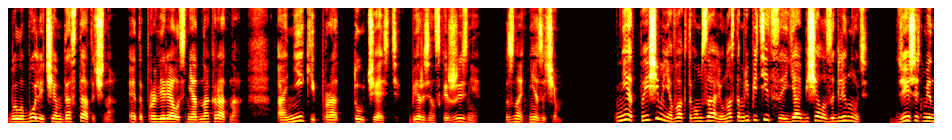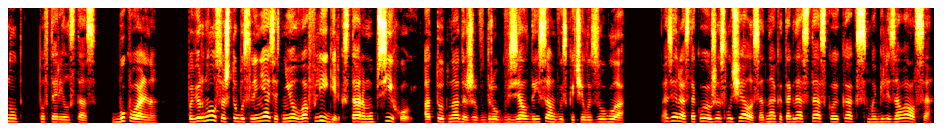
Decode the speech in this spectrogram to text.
было более чем достаточно. Это проверялось неоднократно. А ники про ту часть берзинской жизни знать незачем. Нет поищи меня в актовом зале у нас там репетиция я обещала заглянуть десять минут повторил стас. Буквально повернулся чтобы слинять от нее во флигель к старому психу а тот надо же вдруг взял да и сам выскочил из за угла один раз такое уже случалось однако тогда стас кое как смобилизовался.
